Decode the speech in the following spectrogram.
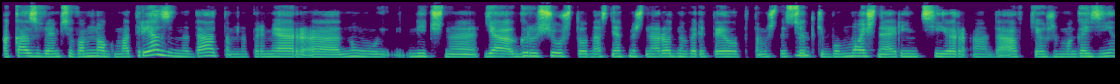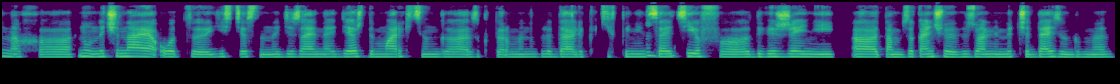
оказываемся во многом отрезаны, да, там, например, э, ну, лично я грущу, что у нас нет международного ритейла, потому что это все-таки был мощный ориентир, э, да, в тех же магазинах, э, ну, начиная от, естественно, дизайна одежды, маркетинга, за которым мы наблюдали, каких-то инициатив, движений, там, заканчивая визуальным мерчендайзингом,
